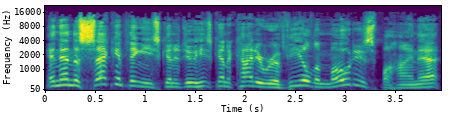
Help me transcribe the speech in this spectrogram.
And then the second thing he's going to do, he's going to kind of reveal the motives behind that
